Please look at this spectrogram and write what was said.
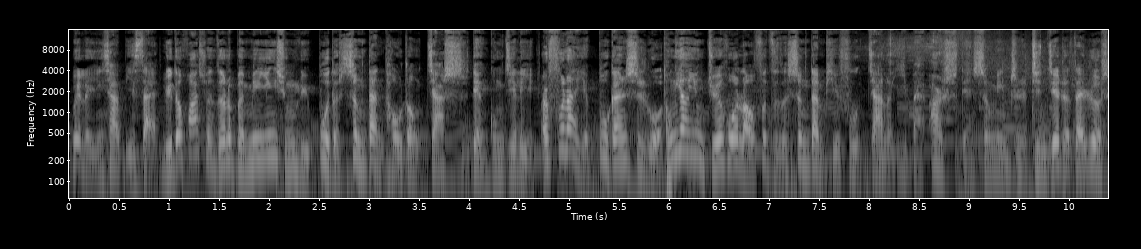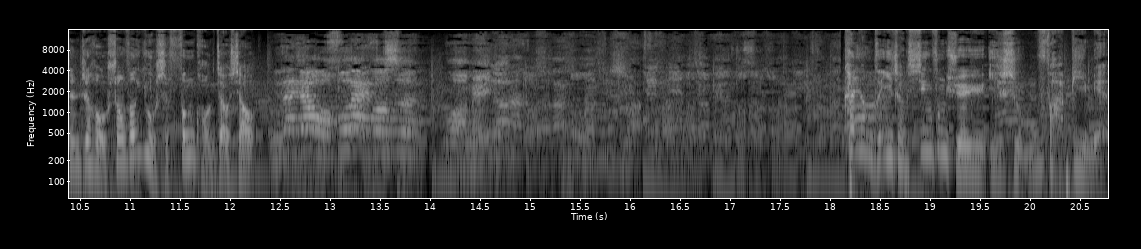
为了赢下比赛，吕德华选择了本命英雄吕布的圣诞套装加十点攻击力，而弗赖也不甘示弱，同样用绝活老夫子的圣诞皮肤加了一百二十点生命值。紧接着在热身之后，双方又是疯狂叫嚣。你在教我弗赖做事，我没教他做事，但是我喜欢这方面，我教别人做事看样子一场腥风血雨已是无法避免。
